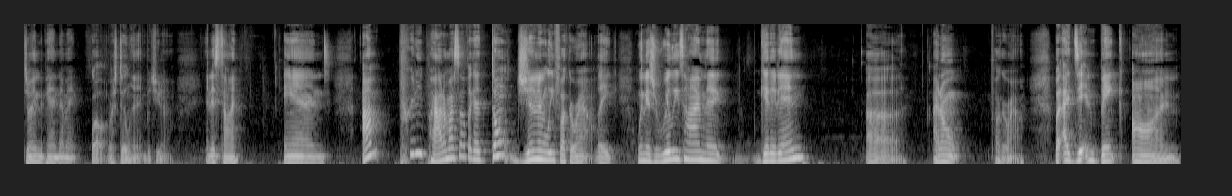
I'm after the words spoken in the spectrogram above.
during the pandemic. Well, we're still in it, but you know, and it's time. And I'm pretty proud of myself. Like I don't generally fuck around. Like when it's really time to get it in, uh, I don't fuck around. But I didn't bank on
